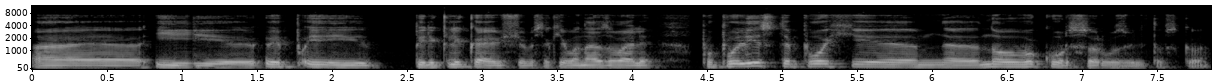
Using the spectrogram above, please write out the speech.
и, и, и перекликающегося, как его назвали, популист эпохи э, нового курса Рузвельтовского.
